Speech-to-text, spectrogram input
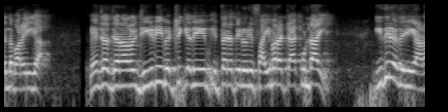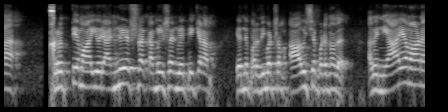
എന്ന് പറയുക. മേജർ ജനറൽ ജി ഡി ബക്ഷിക്കെതിരെയും ഇത്തരത്തിലൊരു സൈബർ അറ്റാക്ക് ഉണ്ടായി. ഇതിനെതിരെയാണ് കൃത്യമായി ഒരു അന്വേഷണ കമ്മീഷൻ വെപ്പിക്കണം എന്ന് പ്രതിപക്ഷം ആവശ്യപ്പെടുന്നത്. അത് ന്യായമാണ്.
